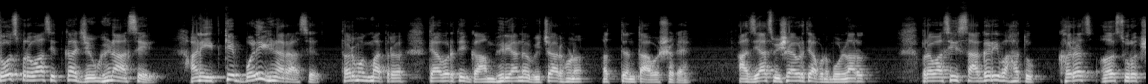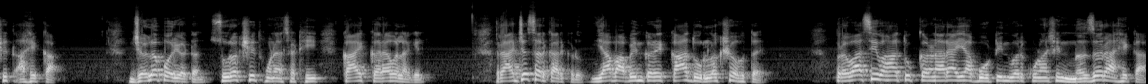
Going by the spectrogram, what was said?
तोच प्रवास इतका जीवघेणा असेल आणि इतके बळी घेणारा असेल तर मग मात्र त्यावरती गांभीर्यानं विचार होणं अत्यंत आवश्यक आहे. आज याच विषयावरती आपण बोलणार आहोत. प्रवासी सागरी वाहतूक खरंच असुरक्षित आहे का? जलपर्यटन सुरक्षित होण्यासाठी काय करावं लागेल? राज्य सरकारकडून या बाबींकडे का दुर्लक्ष होत आहे प्रवासी वाहतूक करणाऱ्या या बोटींवर कुणाची नजर आहे का?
